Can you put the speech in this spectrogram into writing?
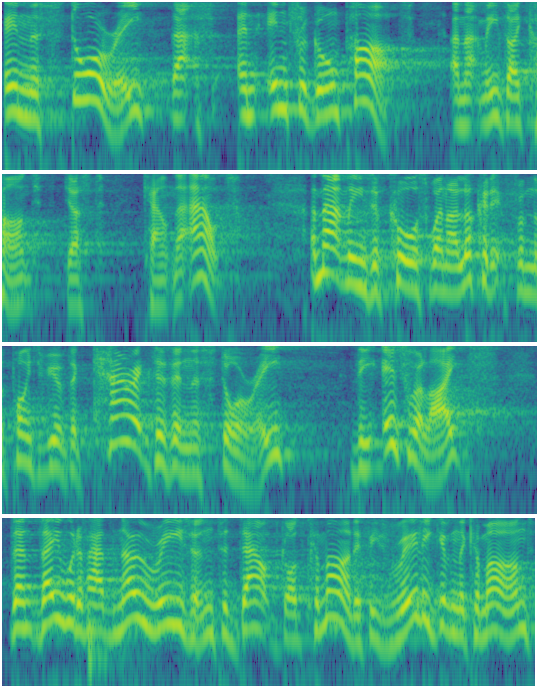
in the story, that's an integral part. And that means I can't just count that out. And that means, of course, when I look at it from the point of view of the characters in the story, the Israelites, then they would have had no reason to doubt God's command. If He's really given the command,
